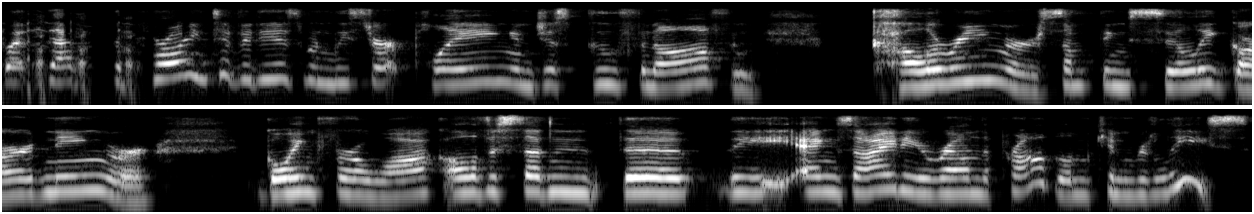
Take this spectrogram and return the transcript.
But that the point of it is when we start playing and just goofing off and coloring or something silly, gardening or going for a walk, all of a sudden the the anxiety around the problem can release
